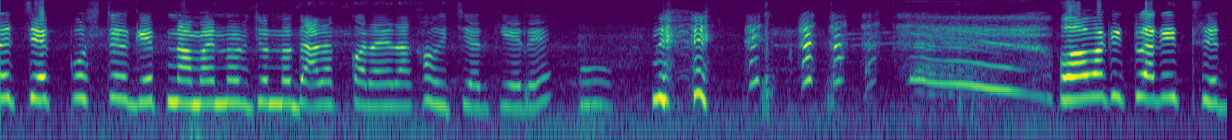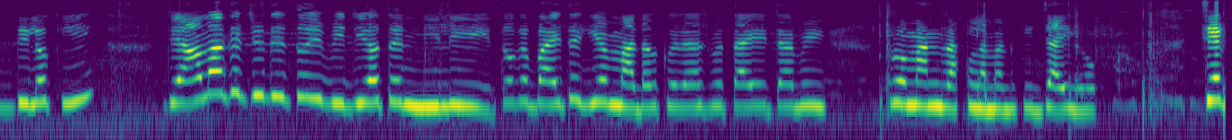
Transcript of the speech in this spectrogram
আমাদের চেক পোস্টের গেট নামানোর জন্য দাঁড়া করায় রাখা হয়েছে আর কি রে ও আমাকে একটু আগেই থ্রেড দিল কি? যে আমাকে যদি তুই ভিডিওতে নিলি তোকে বাড়িতে গিয়ে মার্ডার করে আসবে তাই এটা আমি প্রমাণ রাখলাম আর কি যাই হোক। চেক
